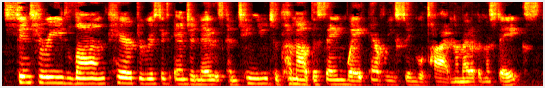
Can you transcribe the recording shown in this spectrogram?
century long characteristics and genetics continue to come out the same way every single time, no matter the mistakes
